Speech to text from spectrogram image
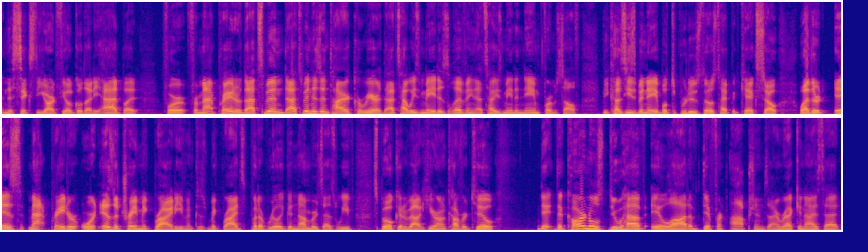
and the 60 yard field goal that he had, but. For, for Matt Prater, that's been that's been his entire career. That's how he's made his living. That's how he's made a name for himself because he's been able to produce those type of kicks. So whether it is Matt Prater or it is a Trey McBride, even because McBride's put up really good numbers as we've spoken about here on Cover Two, they, the Cardinals do have a lot of different options. I recognize that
